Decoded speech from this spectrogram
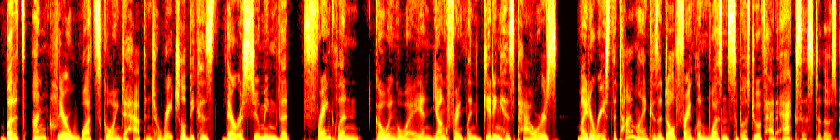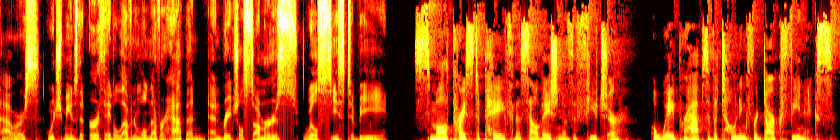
But it's unclear what's going to happen to Rachel because they're assuming that Franklin going away and young Franklin getting his powers might erase the timeline because adult Franklin wasn't supposed to have had access to those powers. Which means that Earth 811 will never happen and Rachel Summers will cease to be. Small price to pay for the salvation of the future. A way perhaps of atoning for Dark Phoenix,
